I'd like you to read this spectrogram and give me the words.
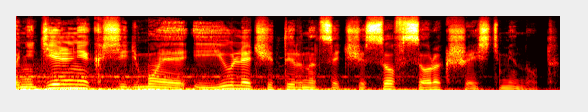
Понедельник, 7 июля, 14 часов 46 минут.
